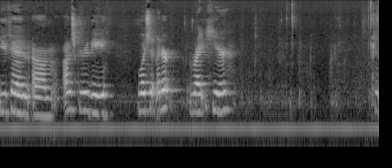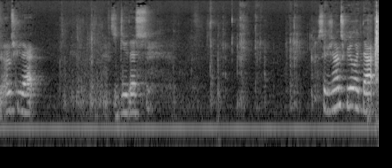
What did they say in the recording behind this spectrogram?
You can um, unscrew the voice emitter right here. You can unscrew that. to do this. So just unscrew like that.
